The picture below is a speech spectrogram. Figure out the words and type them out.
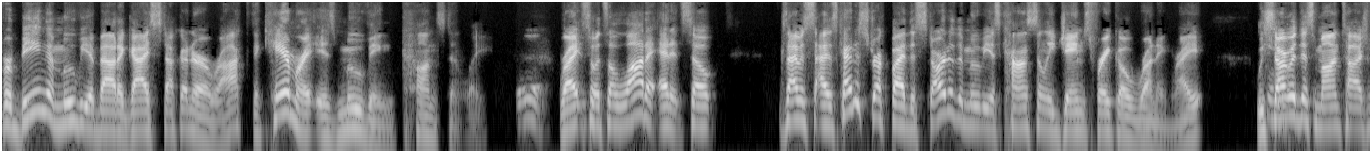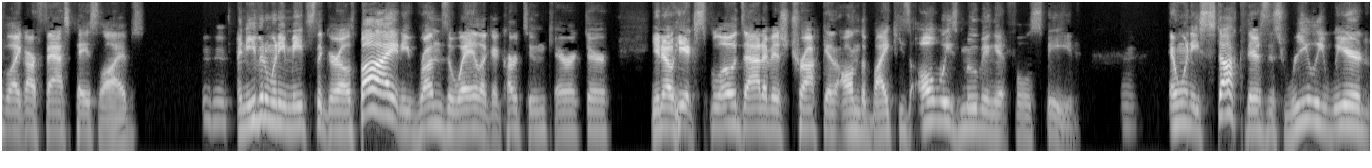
for being a movie about a guy stuck under a rock, the camera is moving constantly. Yeah. Right. So it's a lot of edits. So because I was I was kind of struck by the start of the movie is constantly James Franco running, right? We start with this montage of like our fast-paced lives. Mhm. And even when he meets the girls, bye, and he runs away like a cartoon character. You know, he explodes out of his truck and on the bike. He's always moving at full speed. And when he's stuck, there's this really weird,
